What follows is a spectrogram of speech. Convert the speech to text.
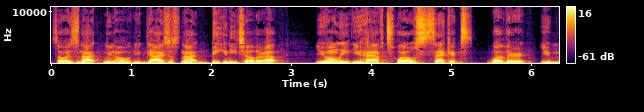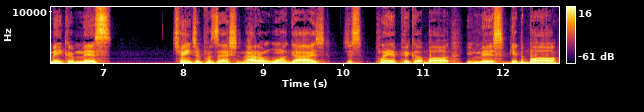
So it's not, you know, you guys just not beating each other up. You only you have 12 seconds whether you make or miss change of possession. I don't want guys just playing pickup ball. You miss, get the ball,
